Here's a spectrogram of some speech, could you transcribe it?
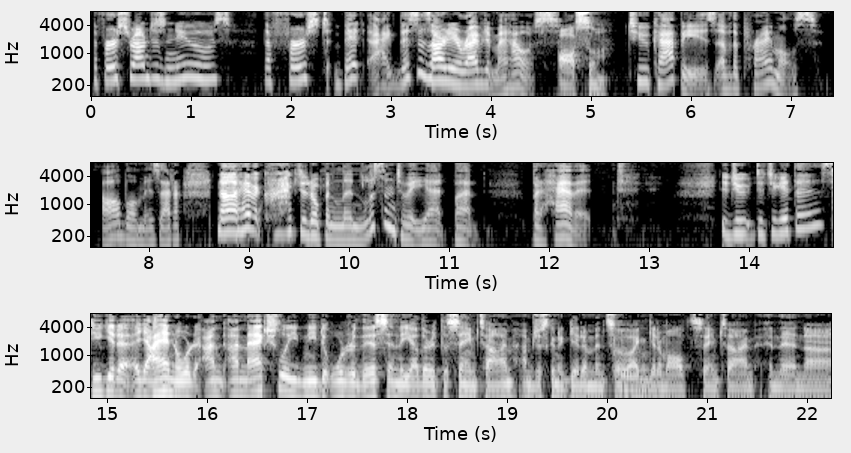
The first round is news. The first bit, I, this has already arrived at my house. Awesome. Two copies of the Primals album is at our. Now I haven't cracked it open and listened to it yet, but but I have it. Did you Did you get this? Do you get a? Yeah, I hadn't ordered. I'm I'm actually need to order this and the other at the same time. I'm just gonna get them, and so I can get them all at the same time, and then uh,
